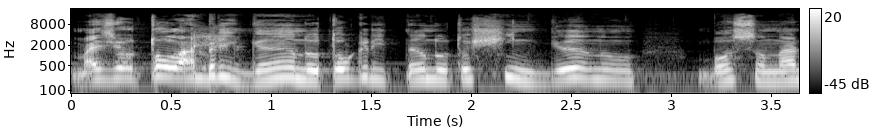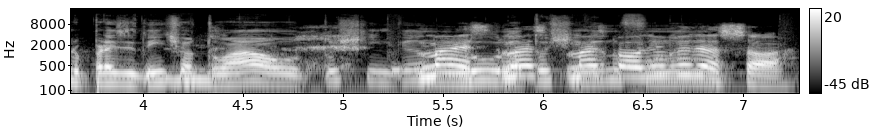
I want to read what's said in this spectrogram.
Mas eu tô lá brigando, eu tô gritando, eu tô xingando Bolsonaro, presidente atual, tô xingando mas, Lula, mas, tô xingando Mas, Paulinho, veja só.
